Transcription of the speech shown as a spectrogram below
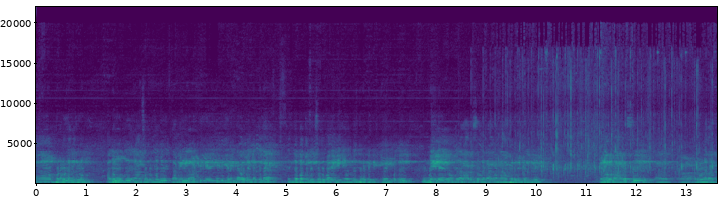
ஆஹ், பிரபலர்களும் அதுவும் வந்து தமிழ்நாட்டிலேயே இரண்டாவது இடத்துல இந்த பத்து லட்சம் ரூபாயை நீங்கள் வந்து திரட்டுவீர்கள் என்பது உண்மையிலேயே வந்து அரசுடராக நான் பெருமைப்படுகிறேன் ஏன்னா ஒரு அரசு அலுவலராக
